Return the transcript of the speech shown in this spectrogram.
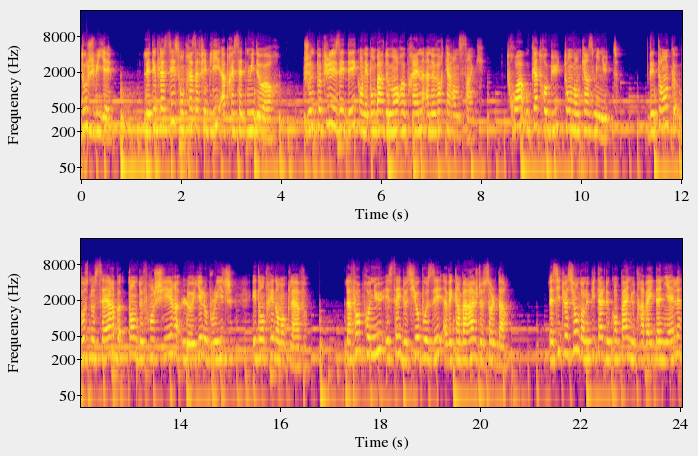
12 juillet. Les déplacés sont très affaiblis après cette nuit dehors. Je ne peux plus les aider quand les bombardements reprennent à 9h45. Trois ou quatre obus tombent en 15 minutes. Des tanks bosno-serbes tentent de franchir le Yellow Bridge et d'entrer dans l'enclave. La Fort Pronu essaye de s'y opposer avec un barrage de soldats. La situation dans l'hôpital de campagne où travaille Daniel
